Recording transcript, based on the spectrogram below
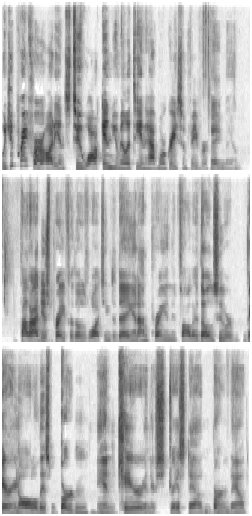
would you pray for our audience to walk in humility and have more grace and favor? Amen. Father, I just pray for those watching today, and I'm praying that, Father, those who are bearing all of this burden mm-hmm. and care and they're stressed out and burned out,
